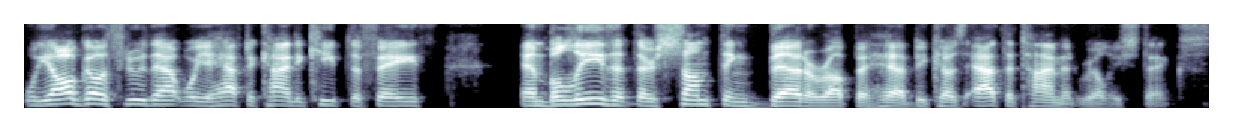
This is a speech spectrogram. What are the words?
we all go through that where you have to kind of keep the faith and believe that there's something better up ahead because at the time it really stinks.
